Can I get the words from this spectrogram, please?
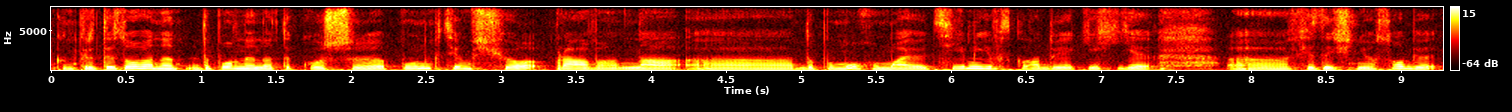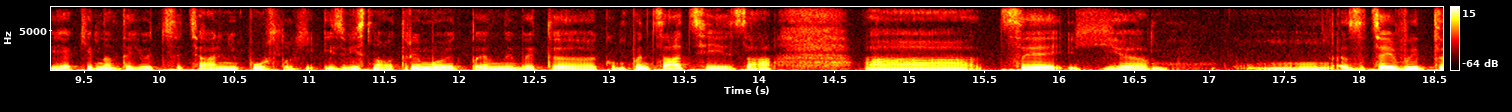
Конкретизовано доповнено також е, пунктів, що право на е, допомогу мають сім'ї, в складу яких є е, фізичні особи, які надають соціальні послуги, і, звісно, отримують певний вид компенсації за цей, за цей вид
